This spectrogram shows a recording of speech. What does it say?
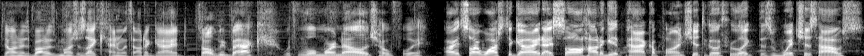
done about as much as I can without a guide. So I'll be back with a little more knowledge, hopefully. All right, so I watched the guide. I saw how to get Pack-a-Punch. You have to go through like this witch's house.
